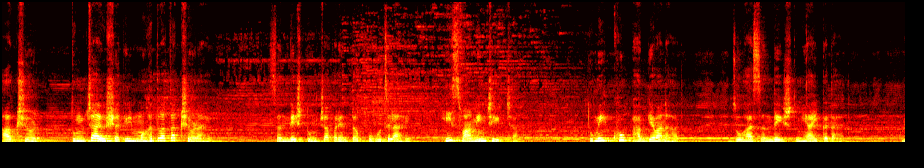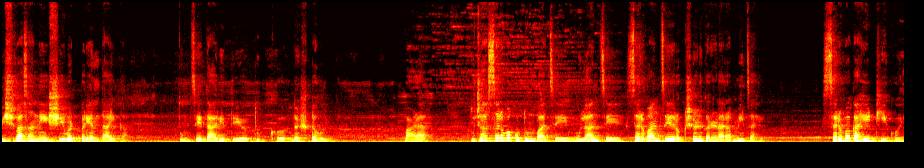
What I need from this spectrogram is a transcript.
हा क्षण तुमच्या आयुष्यातील महत्त्वाचा क्षण आहे. संदेश तुमच्यापर्यंत पोहोचला आहे ही स्वामींची इच्छा. तुम्ही खूप भाग्यवान आहात. जो हा संदेश तुम्ही ऐकत आहात. विश्वासाने शेवटपर्यंत ऐका. तुमचे दारिद्र्य दुःख नष्ट होईल. बाळा तुझ्या सर्व कुटुंबाचे मुलांचे सर्वांचे रक्षण करणारा मीच आहे. सर्व काही ठीक होईल.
